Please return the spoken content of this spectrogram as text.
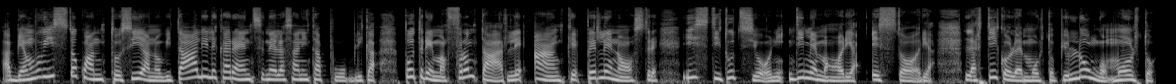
Abbiamo visto quanto siano vitali le carenze nella sanità pubblica. Potremo affrontarle anche per le nostre istituzioni di memoria e storia. L'articolo è molto più lungo, molto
